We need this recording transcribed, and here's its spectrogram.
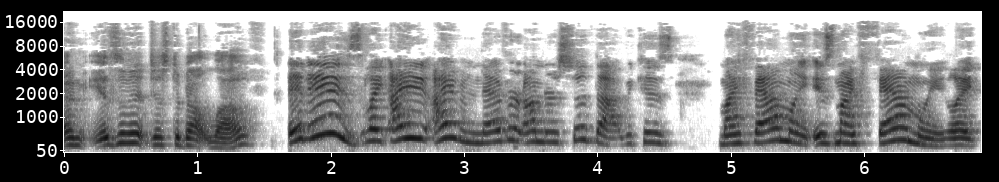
And isn't it just about love? It is. Like I I've never understood that because my family is my family. Like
